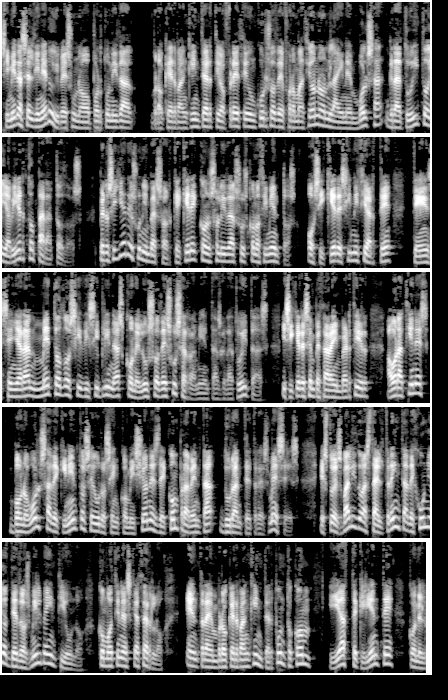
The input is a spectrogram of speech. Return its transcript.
Si miras el dinero y ves una oportunidad, Broker Bank Inter te ofrece un curso de formación online en bolsa gratuito y abierto para todos. Pero si ya eres un inversor que quiere consolidar sus conocimientos o si quieres iniciarte, te enseñarán métodos y disciplinas con el uso de sus herramientas gratuitas. Y si quieres empezar a invertir, ahora tienes bonobolsa de 500 euros en comisiones de compra-venta durante tres meses. Esto es válido hasta el 30 de junio de 2021. ¿Cómo tienes que hacerlo? Entra en brokerbankinter.com y hazte cliente con el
